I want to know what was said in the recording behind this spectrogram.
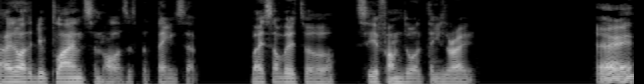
I know how to do clients and all these different things and by somebody to see if I'm doing things right. All right.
